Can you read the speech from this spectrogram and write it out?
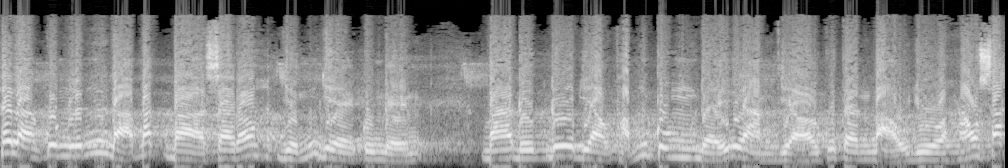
Thế là quân lính đã bắt bà Sarah dẫn về cung điện bà được đưa vào thẩm cung để làm vợ của tên bạo vua háo sắc.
